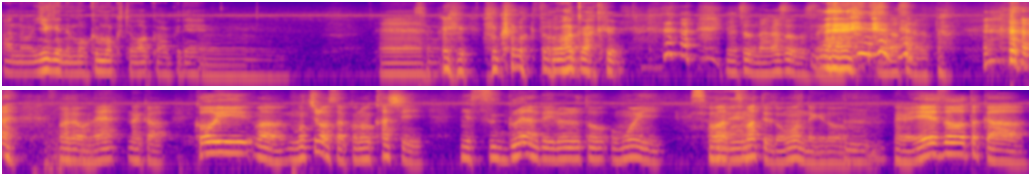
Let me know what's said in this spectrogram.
あの湯気で黙々とワクワクで。へえ 黙々と。ワクワク。今ちょっと流そうとして流せなかった。まあでもねなんかこういうまあもちろんさこの歌詞にすっごいなんかいろいろと思い、まあ詰まってると思うんだけど、うん。なんか映像とか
